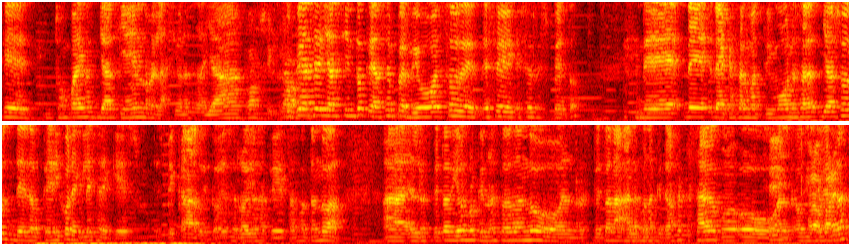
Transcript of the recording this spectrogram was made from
que son parejas ya tienen relaciones, o sea, ya... Oh, sí, Creo claro. que ya se, ya siento que ya se perdió eso de ese, ese respeto de, de, de casar matrimonio, o sea, ya eso de lo que dijo la iglesia de que es, es pecado y todo ese rollo, o sea, que estás faltando a, a el respeto a Dios porque no estás dando el respeto a la, a la con la que te vas a casar o, o, Sí, al- o a la viceversa. pareja.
